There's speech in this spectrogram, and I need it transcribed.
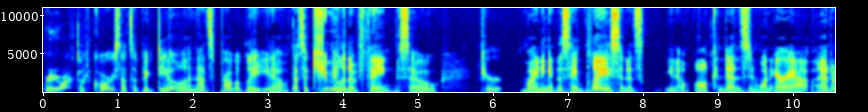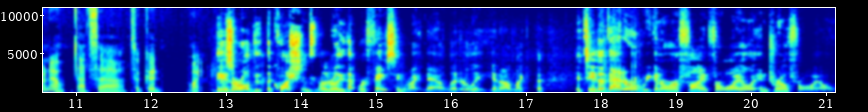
radioactive? Of course, that's a big deal. And that's probably, you know, that's a cumulative thing. So if you're mining it in the same place and it's you know all condensed in one area i don't know that's uh it's a good point these are all the, the, questions literally that we're facing right now literally you know like the, it's either that or are we going to refine for oil and drill for oil?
